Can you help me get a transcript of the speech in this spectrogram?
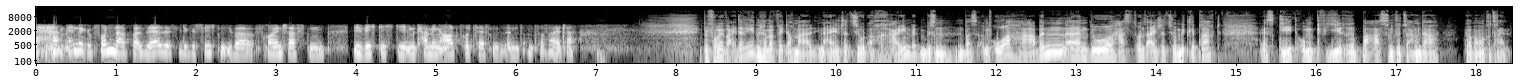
am Ende gefunden habe, war sehr, sehr viele Geschichten über Freundschaften, wie wichtig die in Coming-out-Prozessen sind und so weiter. Bevor wir weiterreden, hören wir vielleicht auch mal in eine Station auch rein, mit ein bisschen was im Ohr haben. Ähm, du hast uns eine Station mitgebracht. Es geht um queere Bars. Und ich würde sagen, da hören wir mal kurz rein.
